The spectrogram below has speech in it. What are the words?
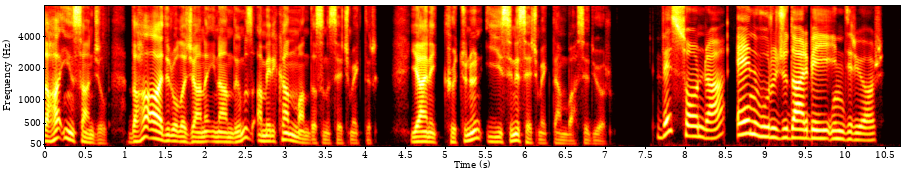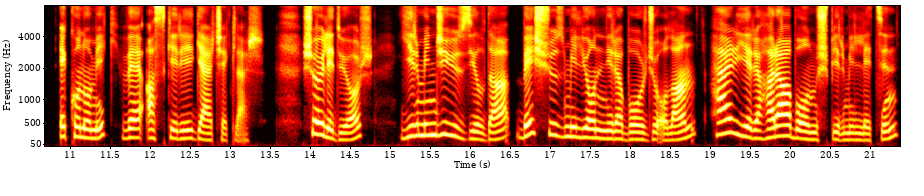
daha insancıl, daha adil olacağına inandığımız Amerikan mandasını seçmektir. Yani kötünün iyisini seçmekten bahsediyor. Ve sonra en vurucu darbeyi indiriyor. Ekonomik ve askeri gerçekler. Şöyle diyor, 20. yüzyılda 500 milyon lira borcu olan, her yeri harap olmuş bir milletin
